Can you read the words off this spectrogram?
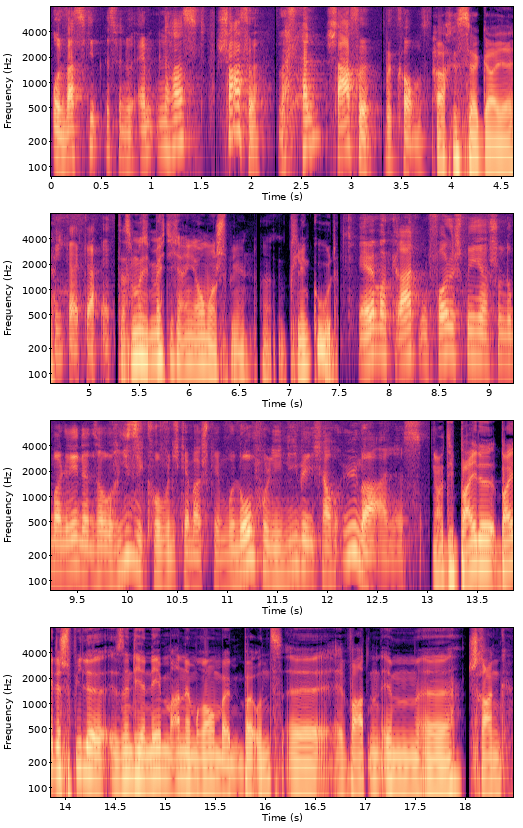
Und was gibt es, wenn du Emden hast? Schafe. Man kann Schafe bekommen. Ach, ist ja geil. Mega geil. Das muss möchte ich eigentlich auch mal spielen. Klingt gut. Ja, wir haben auch gerade im Vorgespräch ja schon drüber geredet. So Risiko würde ich gerne mal spielen. Monopoly liebe ich auch über alles. Ja, die beide, beide Spiele sind hier nebenan im Raum bei, bei uns, äh, warten im äh, Schrank,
